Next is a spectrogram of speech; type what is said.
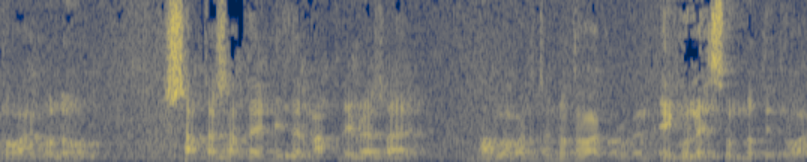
দোয়াগুলো সাথে সাথে নিজের মাতৃভাষায় মা বাবার জন্য দোয়া করবেন। এগুলোই সুন্নতি দোয়া।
